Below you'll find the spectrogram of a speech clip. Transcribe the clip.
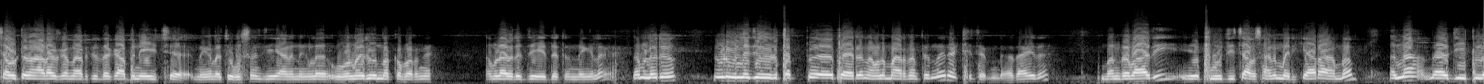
ചവിട്ട് നാടകമൊക്കെ നടത്തി ഇതൊക്കെ അഭിനയിച്ച് നിങ്ങളെ ചൂഷണം ചെയ്യാണ് നിങ്ങൾ ഉണരൂ എന്നൊക്കെ പറഞ്ഞ് നമ്മളവർ ചെയ്തിട്ടുണ്ടെങ്കിൽ നമ്മളൊരു നമ്മുടെ വില്ലേജിൽ ഒരു പത്ത് പേരെ നമ്മൾ മരണത്തിൽ നിന്ന് രക്ഷിച്ചിട്ടുണ്ട്. അതായത് മന്ത്രവാദി പൂജിച്ച് അവസാനം മരിക്കാറാകുമ്പം എന്നാൽ ജീപ്പിൽ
